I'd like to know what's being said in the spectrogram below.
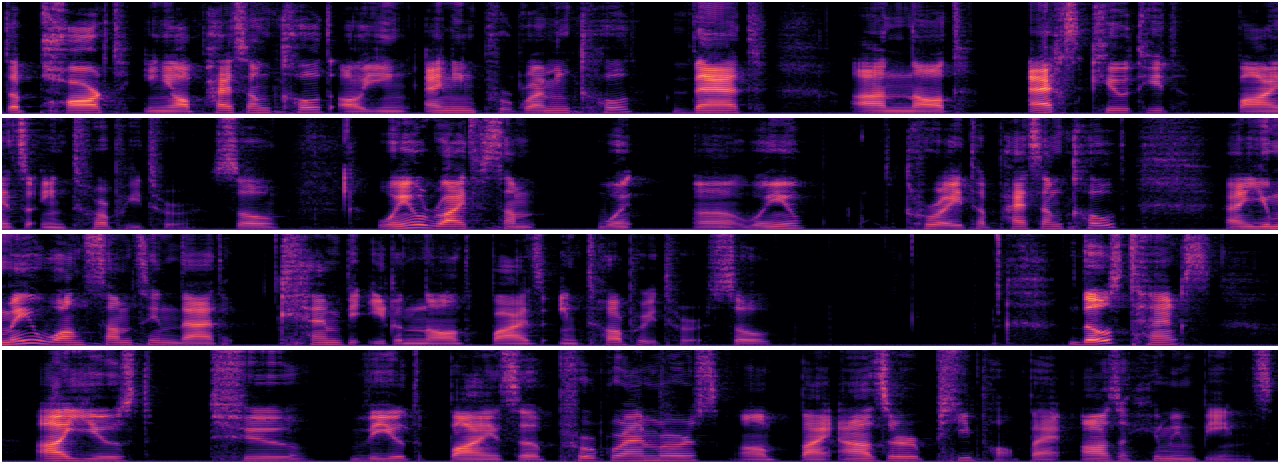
the part in your Python code or in any programming code that are not executed by the interpreter. So when you write some when uh, when you create a Python code, and you may want something that can be ignored by the interpreter. So those tags are used to viewed by the programmers or by other people, by other human beings.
